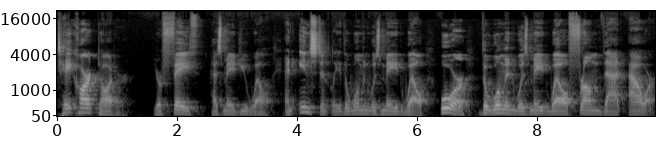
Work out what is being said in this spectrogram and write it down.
Take heart, daughter, your faith has made you well. And instantly the woman was made well, or the woman was made well from that hour.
